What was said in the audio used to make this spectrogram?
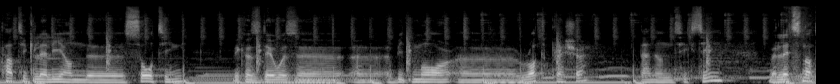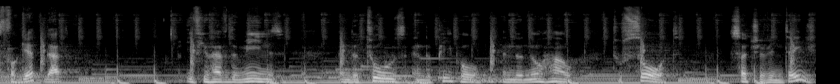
particularly on the sorting because there was a, a, a bit more uh, rot pressure than on 16. But let's not forget that if you have the means and the tools and the people and the know-how to sort such a vintage,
